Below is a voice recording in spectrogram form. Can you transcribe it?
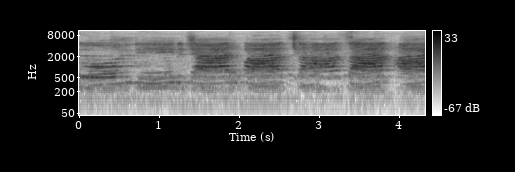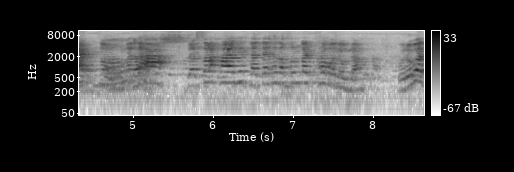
दोन तीन चार पाच सहा सात आठ नऊ. दहा. जसा हा घेतला त्याच्यात आपण गठ्ठा बनवला. बरोबर?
